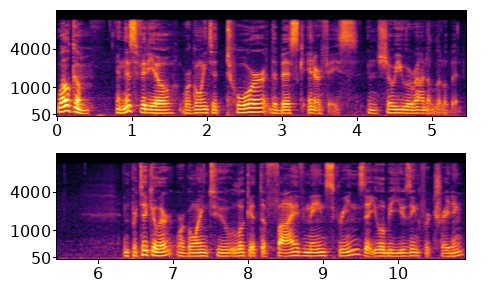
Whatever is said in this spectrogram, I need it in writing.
Welcome! In this video, we're going to tour the Bisq interface and show you around a little bit. In particular, we're going to look at the five main screens that you will be using for trading.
